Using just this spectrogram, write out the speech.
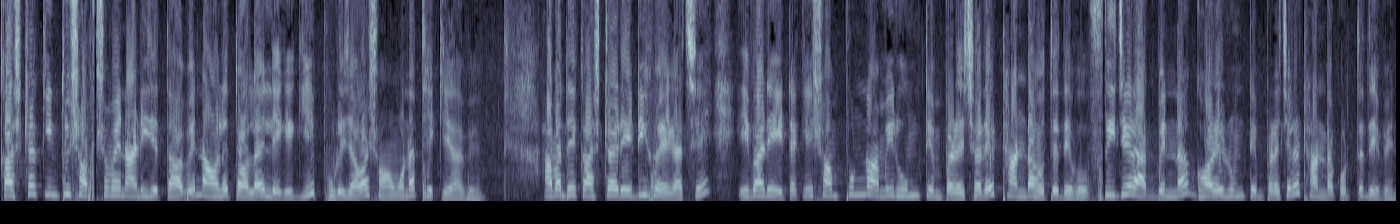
কাজটা কিন্তু সবসময় নাড়িয়ে যেতে হবে নাহলে তলায় লেগে গিয়ে পুড়ে যাওয়ার সম্ভাবনা থেকে যাবে। আমাদের কাজটা রেডি হয়ে গেছে। এবারে এটাকে সম্পূর্ণ আমি রুম টেম্পারেচারে ঠান্ডা হতে দেব। ফ্রিজে রাখবেন না, ঘরে রুম টেম্পারেচারে ঠান্ডা করতে দেবেন।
